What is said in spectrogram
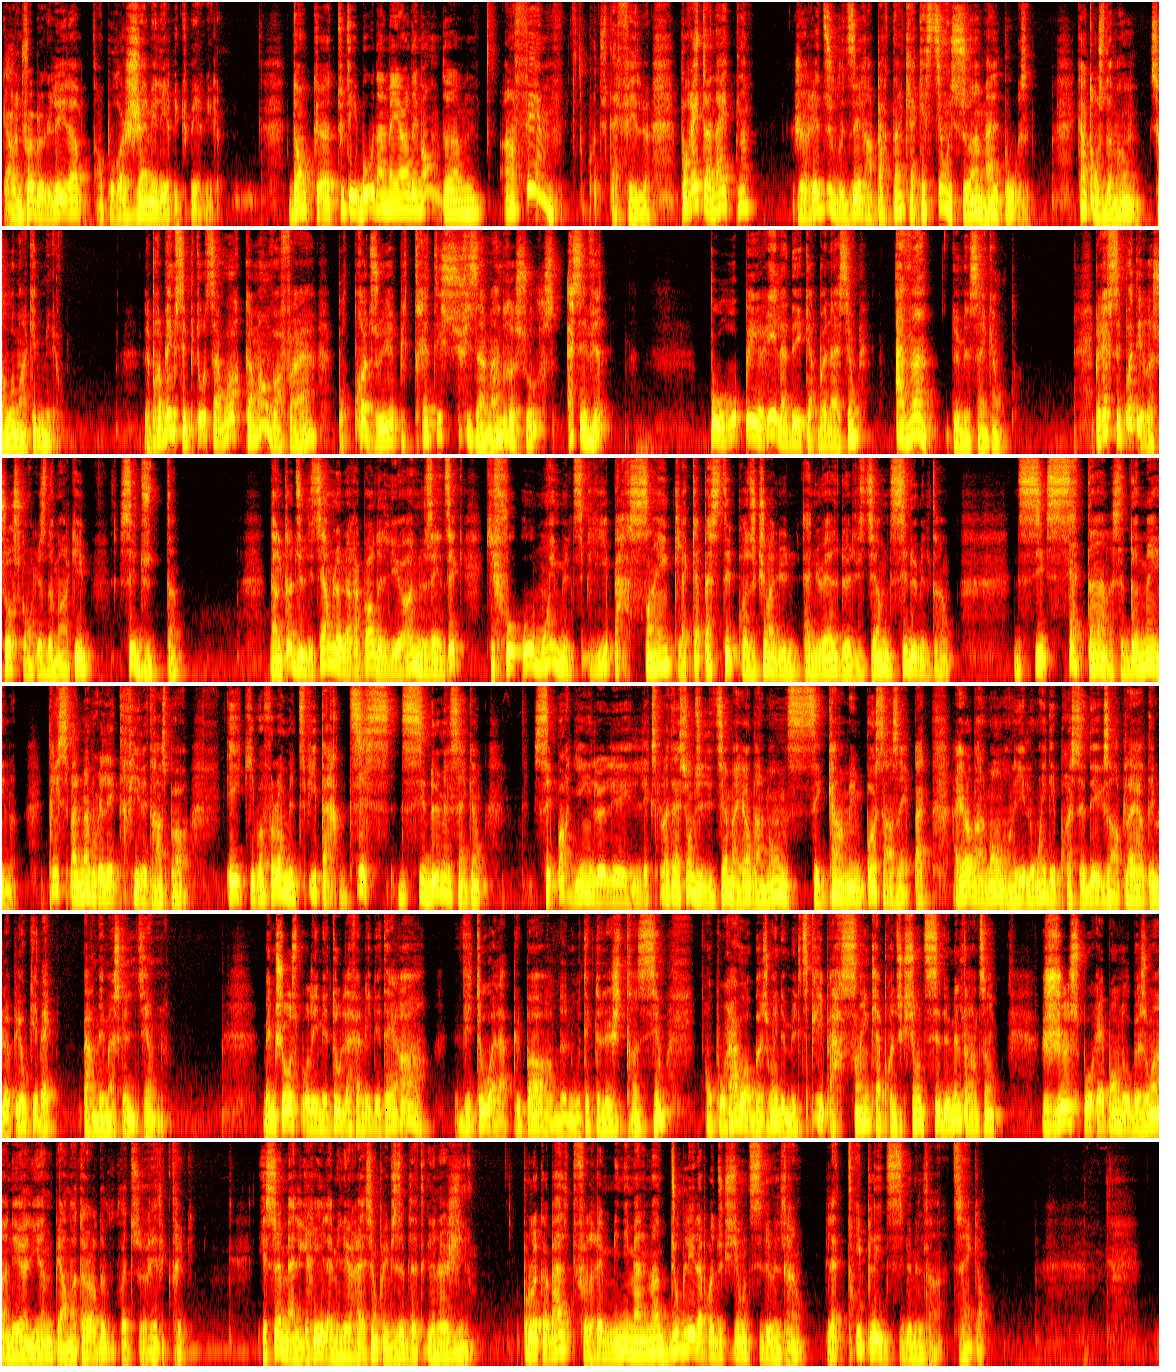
car une fois brûlés, on ne pourra jamais les récupérer. Donc, euh, tout est beau dans le meilleur des mondes. Euh, en fait, pas tout à fait. Pour être honnête, j'aurais dû vous dire en partant que la question est souvent mal posée. Quand on se demande si on va manquer de minéraux. Le problème, c'est plutôt de savoir comment on va faire pour produire puis traiter suffisamment de ressources assez vite pour opérer la décarbonation avant 2050. Bref, ce n'est pas des ressources qu'on risque de manquer, c'est du temps. Dans le cas du lithium, le rapport de l'IA nous indique qu'il faut au moins multiplier par 5 la capacité de production annuelle de lithium d'ici 2030. D'ici 7 ans, c'est demain, principalement pour électrifier les transports et qu'il va falloir multiplier par 10 d'ici 2050. C'est pas rien. L'exploitation du lithium ailleurs dans le monde, c'est quand même pas sans impact. Ailleurs dans le monde, on est loin des procédés exemplaires développés au Québec par Nemasco Lithium. Même chose pour les métaux de la famille des terres rares. Vitaux à la plupart de nos technologies de transition, on pourrait avoir besoin de multiplier par 5 la production d'ici 2035, juste pour répondre aux besoins en éoliennes et en moteurs de voitures électriques et ce, malgré l'amélioration prévisible de la technologie. Pour le cobalt, il faudrait minimalement doubler la production d'ici 2030, puis la tripler d'ici 2035 ans.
